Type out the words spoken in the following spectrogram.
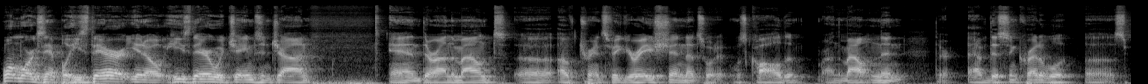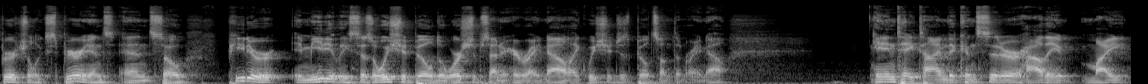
one more example. He's there, you know, he's there with James and John, and they're on the Mount uh, of Transfiguration. That's what it was called on the mountain, and they have this incredible uh, spiritual experience. And so Peter immediately says, "Oh, we should build a worship center here right now. Like we should just build something right now." He didn't take time to consider how they might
